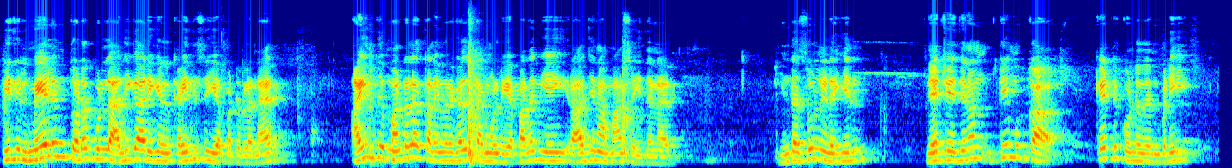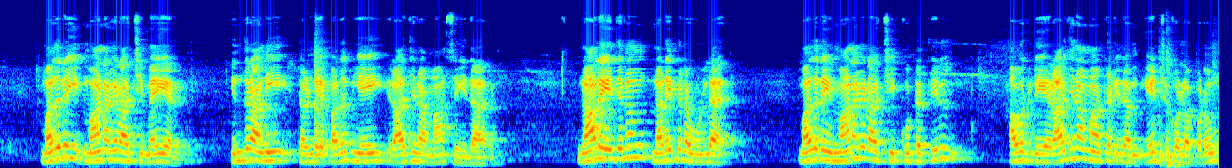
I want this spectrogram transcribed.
இதில் மேலும் தொடர்புள்ள அதிகாரிகள் கைது செய்யப்பட்டுள்ளனர். ஐந்து மண்டல தலைவர்கள் தங்களுடைய பதவியை ராஜினாமா செய்தனர். இந்த சூழ்நிலையில் நேற்றைய தினம் திமுக கேட்டுக்கொண்டதன்படி மதுரை மாநகராட்சி மேயர் இந்திராணி தன்னுடைய பதவியை ராஜினாமா செய்தார். நாளைய தினம் நடைபெறவுள்ள மதுரை மாநகராட்சி கூட்டத்தில் அவருடைய ராஜினாமா கடிதம் ஏற்றுக்கொள்ளப்படும்.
